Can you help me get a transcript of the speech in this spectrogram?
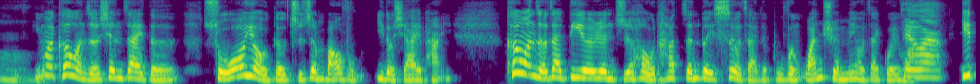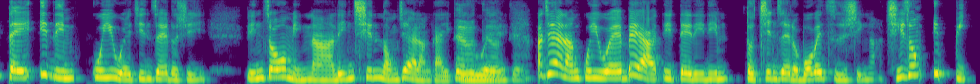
嗯，因为柯文哲现在的所有的执政包袱，伊都下一排。柯文哲在第二任之后，他针对社宅的部分完全没有在规划。一得一任归为金这都是林周明呐、林清龙这些人该归为，啊，这些人归为尾啊，第第二年都真侪都无被执行啊，其中一笔。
